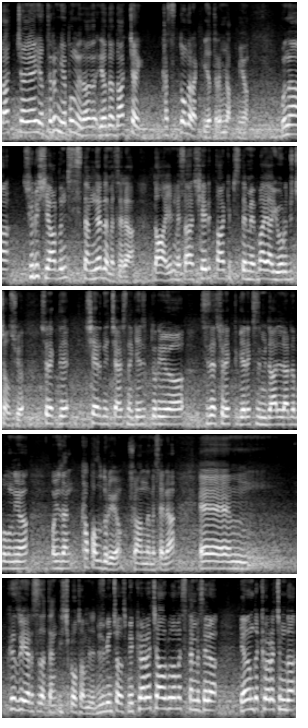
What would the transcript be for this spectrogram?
Dacia'ya yatırım yapılmıyor ya da Dacia kasıtlı olarak yatırım yapmıyor. Buna sürüş yardımcı sistemleri de mesela dahil. Mesela şerit takip sistemi bayağı yorucu çalışıyor. Sürekli şeridin içerisinde gezip duruyor. Size sürekli gereksiz müdahalelerde bulunuyor. O yüzden kapalı duruyor şu anda mesela. Ee, hız uyarısı zaten hiçbir otomobilde düzgün çalışmıyor. Kör açı algılama sistemi mesela yanımda kör açımda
